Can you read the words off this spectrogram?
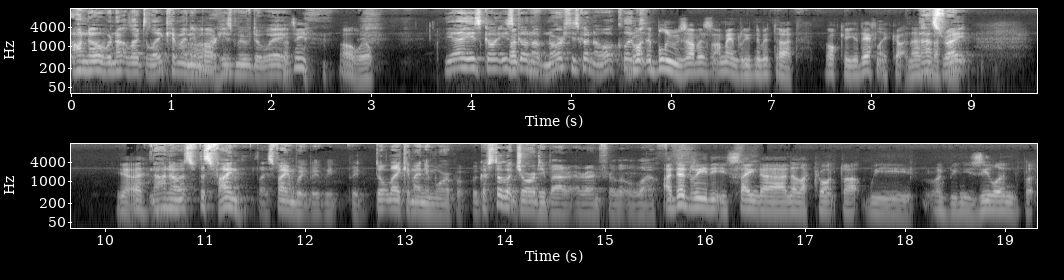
Oh no, we're not allowed to like him anymore. okay. He's moved away. he? Oh well. Yeah, he's gone. He's gone up north. He's gone to Auckland. want the blues? I was, I meant reading about that. Okay, you're definitely cutting this. That's out. right. Yeah. No, no, it's, it's fine. It's fine. We, we, we don't like him anymore, but we've still got Jordie Barrett around for a little while. I did read that he'd signed another contract with Rugby New Zealand, but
